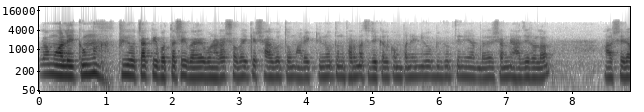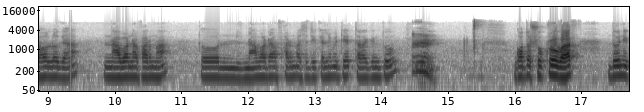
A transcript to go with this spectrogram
আসসালামু আলাইকুম। প্রিয় চাকরি প্রত্যাশী ভাই বোনেরা, সবাইকে স্বাগতম। আরেকটি নতুন ফার্মাসিউটিক্যাল কোম্পানির নিয়োগ বিজ্ঞপ্তি নিয়ে আপনাদের সামনে হাজির হলাম। আর সেটা হলো গা নাবানা ফার্মা তো নাবানা ফার্মাসিউটিক্যাল লিমিটেড তারা কিন্তু গত শুক্রবার দৈনিক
